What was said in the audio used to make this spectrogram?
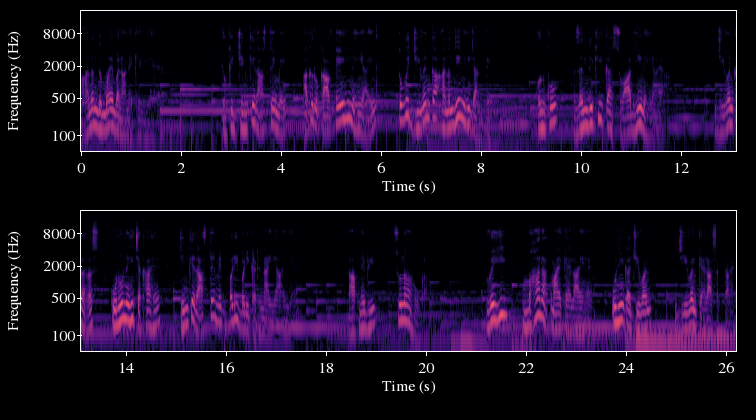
आनंदमय बनाने के लिए है। क्योंकि जिनके रास्ते में अगर रुकावटें ही नहीं आई तो वे जीवन का आनंद ही नहीं जानते। उनको ज़िंदगी का स्वाद ही नहीं आया। जीवन का रस उन्होंने ही चखा है, जिनके रास्ते में बड़ी बड़ी कठिनाइयाँ आई हैं। आपने भी सुना होगा। वे ही महान आत्माएँ कहलाए हैं। उन्हीं का जीवन जीवन कहला सकता है।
